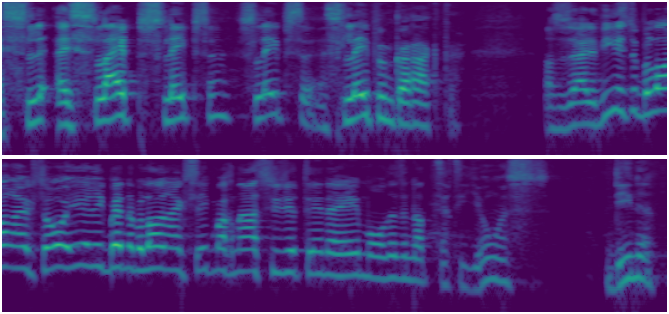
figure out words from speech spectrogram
Hij, hij slijp, sleep ze, sleep ze sleep hun karakter. Als ze zeiden, wie is de belangrijkste? Oh heer, ik ben de belangrijkste, ik mag naast u zitten in de hemel. Dit en dat. Zegt hij, jongens, dienen.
